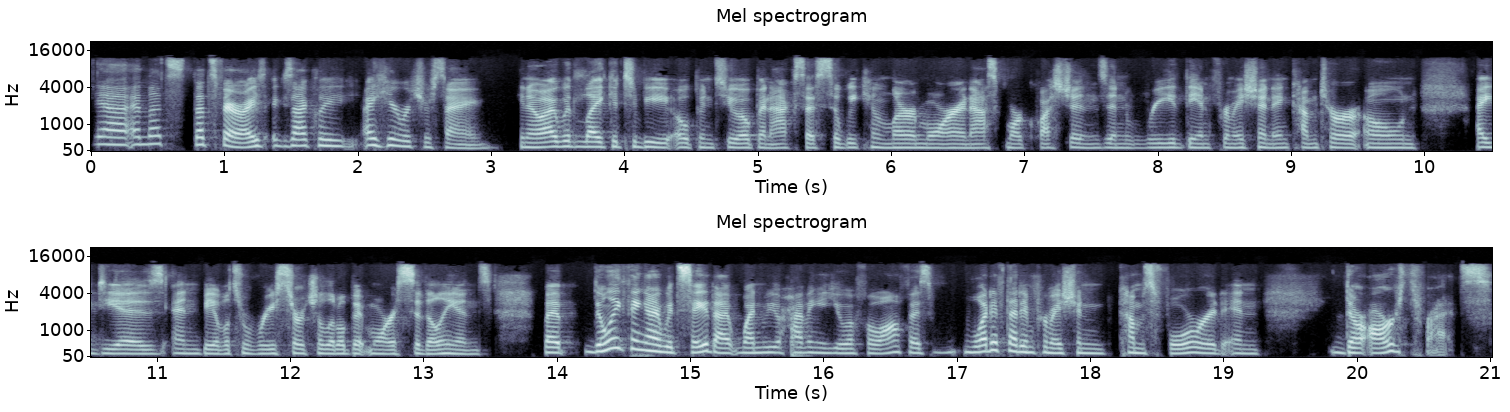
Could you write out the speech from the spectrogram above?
Yeah, and that's that's fair. I exactly I hear what you're saying. You know, I would like it to be open to open access so we can learn more and ask more questions and read the information and come to our own ideas and be able to research a little bit more as civilians. But the only thing I would say that when we are having a UFO office, what if that information comes forward and there are threats,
